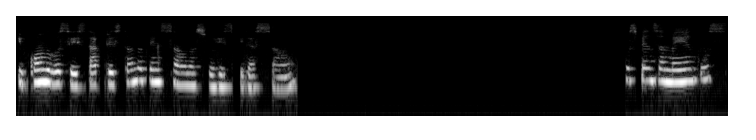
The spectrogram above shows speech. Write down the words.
que quando você está prestando atenção na sua respiração, os pensamentos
